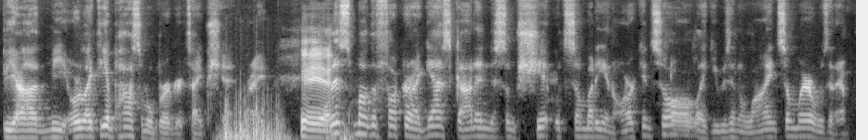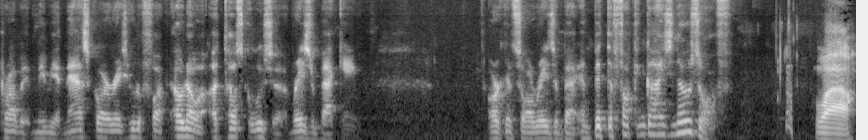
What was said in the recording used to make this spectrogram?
Beyond Meat or like the Impossible Burger type shit, right? Yeah, Well, this motherfucker, I guess, got into some shit with somebody in Arkansas. Like he was in a line somewhere. Was it a, probably maybe a NASCAR race? Who the fuck? Oh no, a Tuscaloosa a Razorback game. Arkansas Razorback and bit the fucking guy's nose off. Wow.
